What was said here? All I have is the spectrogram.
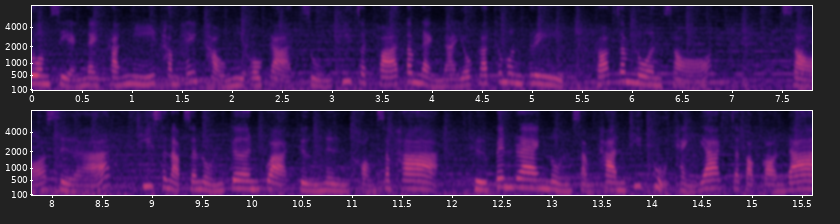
รวมเสียงในครั้งนี้ทำให้เขามีโอกาสสูงที่จะคว้าตำแหน่งนายกรัฐมนตรี เพราะจำนวนสอสอเสือ ที่สนับสนุนเกินกว่ากึ่งหนึ่งของสภา ถือเป็นแรงหนุนสำคัญที่ขู่แข่งยากจะต่อกรได้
